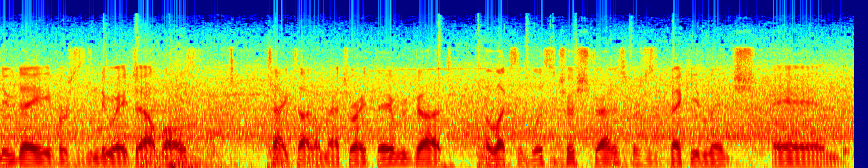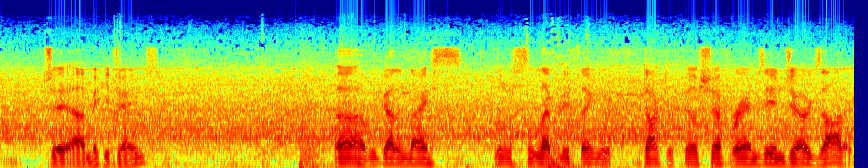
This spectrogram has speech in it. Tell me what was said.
New Day versus the New Age Outlaws. Tag title match right there. We've got Alexa Bliss, Trish Stratus versus Becky Lynch and J uh, Mickie James. Uh, we've got a nice little celebrity thing with Dr. Phil, Chef Ramsay, and Joe Exotic.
